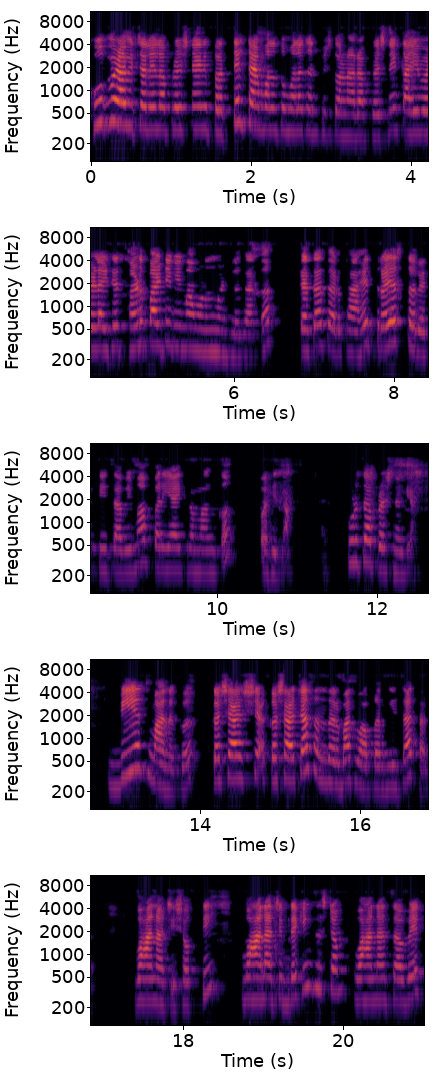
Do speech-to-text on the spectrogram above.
खूप वेळा विचारलेला प्रश्न आहे आणि प्रत्येक टायमाला तुम्हाला कन्फ्युज करणारा प्रश्न आहे. काही वेळेला इथे थर्ड पार्टी विमा म्हणून म्हटलं जातं. त्याचाच अर्थ आहे त्रयस्थ व्यक्तीचा विमा पर्याय क्रमांक पहिला. पुढचा प्रश्न घ्या. बीएस मानक कशाच्या कशाच्या संदर्भात वापरली जातात? वाहनाची शक्ती वाहनाची ब्रेकिंग सिस्टम वाहनाचा वेग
